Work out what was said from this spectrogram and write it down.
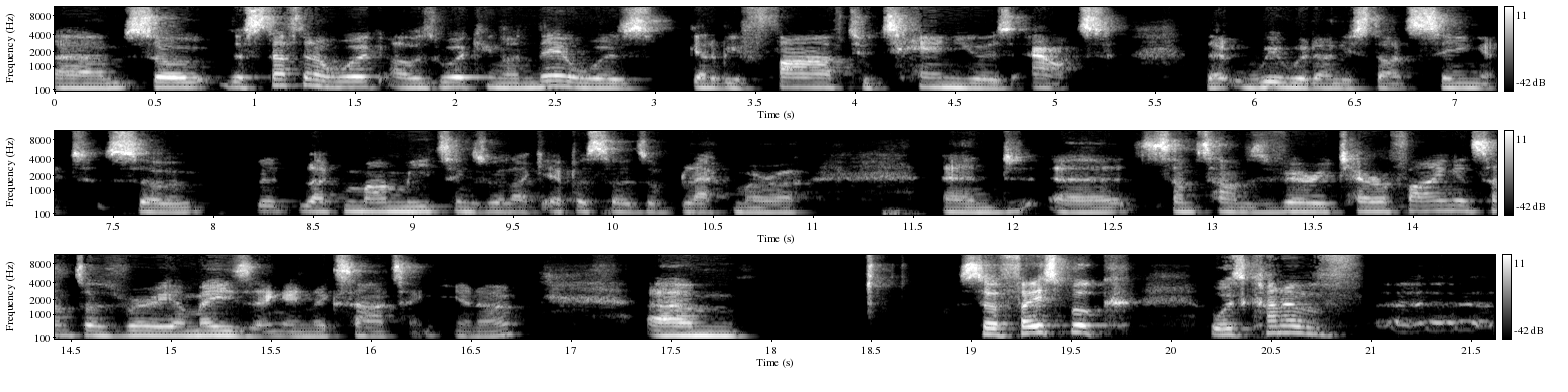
Um, so the stuff that I work I was working on there was going to be five to ten years out that we would only start seeing it. So like my meetings were like episodes of Black Mirror and uh, sometimes very terrifying and sometimes very amazing and exciting, you know. Um, so Facebook was kind of uh,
